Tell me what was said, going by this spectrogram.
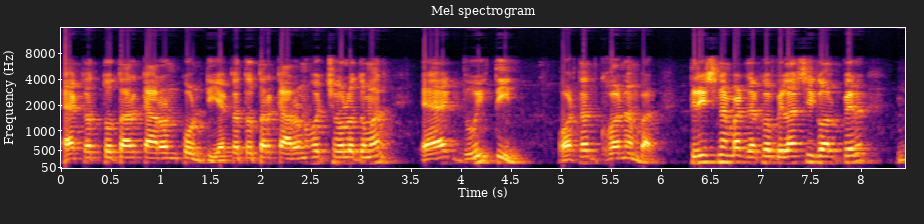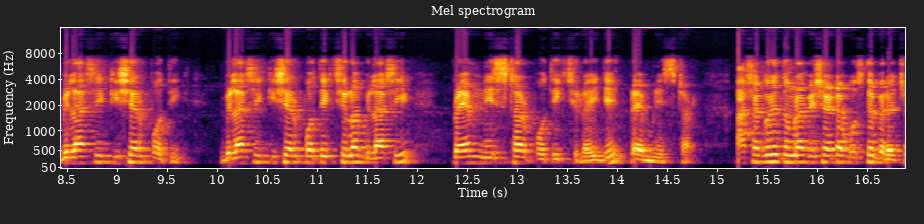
একাত্মতার কারণ কোনটি? একাত্মতার কারণ হচ্ছে হলো তোমার এক, দুই, তিন, অর্থাৎ ঘ নাম্বার। ত্রিশ নাম্বার দেখো, বিলাসী গল্পের, বিলাসী কিসের প্রতীক? বিলাসী কিসের প্রতীক ছিল? বিলাসী প্রেম নিষ্ঠার প্রতীক ছিল, এই যে প্রেম নিষ্ঠার। আশা করি তোমরা বিষয়টা বুঝতে পেরেছ।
